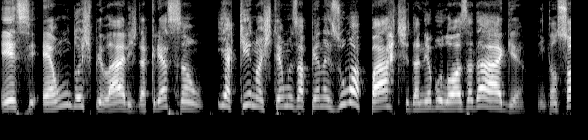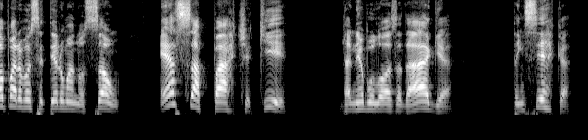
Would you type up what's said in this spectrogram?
esse é um dos pilares da criação. E aqui nós temos apenas uma parte da nebulosa da Águia. Então, só para você ter uma noção, essa parte aqui da nebulosa da Águia tem cerca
